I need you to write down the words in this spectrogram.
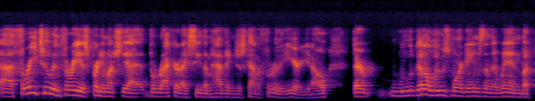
uh, three, two, and three is pretty much the uh, the record I see them having just kind of through the year. You know, they're going to lose more games than they win, but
